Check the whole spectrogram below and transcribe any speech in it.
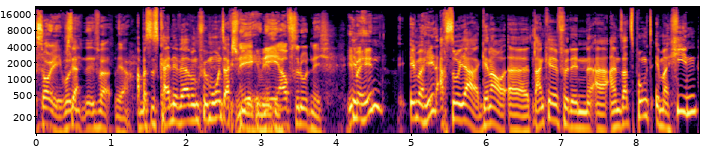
Sorry, wollte ich, ich war, ja. Aber es ist keine Werbung für Montagsspiele nee, gewesen. Nee, absolut nicht. Immerhin? Immerhin, ach so, ja, genau. Äh, danke für den äh, Ansatzpunkt. Immerhin,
